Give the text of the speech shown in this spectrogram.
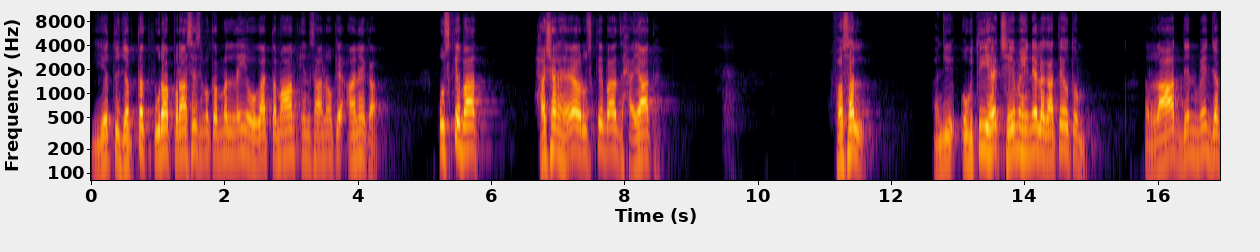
یہ تو جب تک پورا پروسیس مکمل نہیں ہوگا تمام انسانوں کے آنے کا۔ اس کے بعد حشر ہے اور اس کے بعد حیات ہے۔ فصل ہاں جی اگتی ہے، چھ مہینے لگاتے ہو تم۔ رات دن میں جب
